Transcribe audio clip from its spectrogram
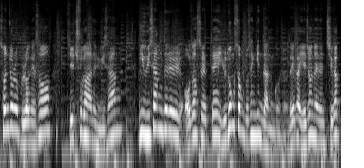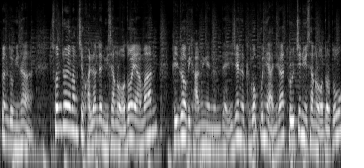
선조를 불러내서 딜 추가하는 위상, 이 위상들을 얻었을 때 유동성도 생긴다는 거죠. 내가 예전에는 지각 변동이나 손조의 망치 관련된 위상을 얻어야만 빌드업이 가능했는데 이제는 그것뿐이 아니라 돌진 위상을 얻어도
